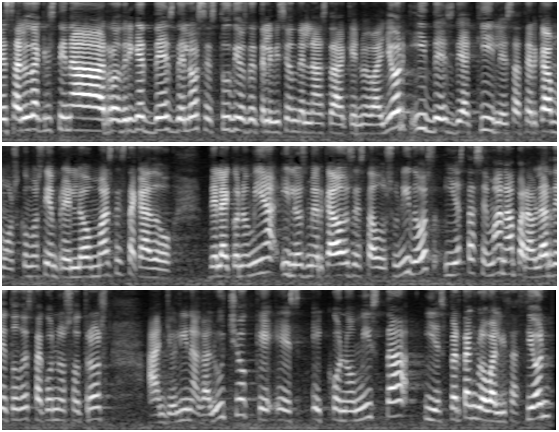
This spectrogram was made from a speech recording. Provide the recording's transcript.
Les saluda Cristina Rodríguez desde los estudios de televisión del Nasdaq en Nueva York y desde aquí les acercamos, como siempre, lo más destacado de la economía y los mercados de Estados Unidos. Y esta semana, para hablar de todo, está con nosotros Angelina Galucho, que es economista y experta en globalización.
